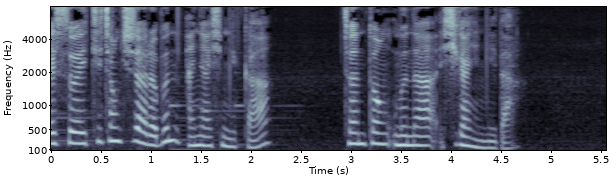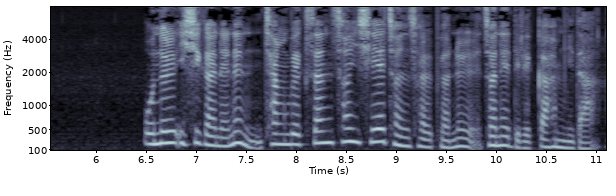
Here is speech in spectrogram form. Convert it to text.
SOH 청취자 여러분 안녕하십니까? 전통문화 시간입니다. 오늘 이 시간에는 장백산 선시의 전설편을 전해드릴까 합니다.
